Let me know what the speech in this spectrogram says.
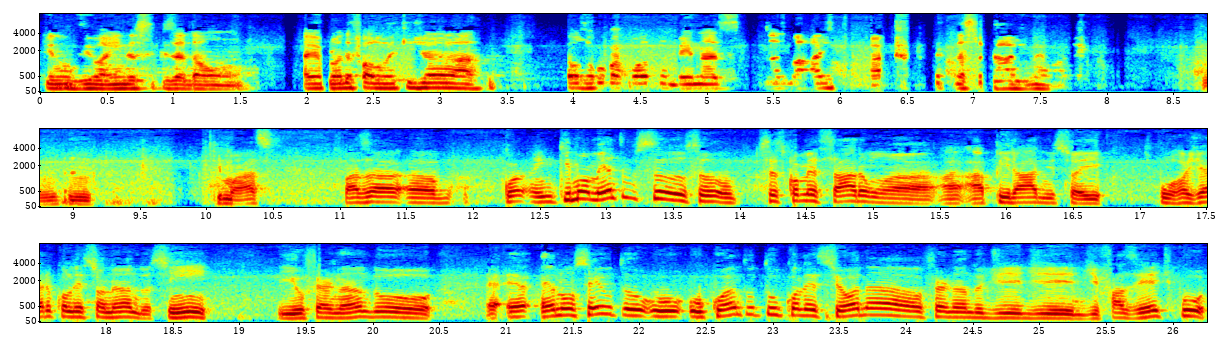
que não viu ainda, se quiser dar um. Aí o brother falou que já, usou Coca-Cola também nas, nas barragens da cidade, né, uhum. Que massa. Mas uh, uh, em que momento vocês começaram a, a, a, pirar nisso aí? Tipo, o Rogério colecionando assim, e o Fernando. Eu, é, é, eu não sei o, o, o, quanto tu coleciona, Fernando, de, de, de fazer, tipo,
